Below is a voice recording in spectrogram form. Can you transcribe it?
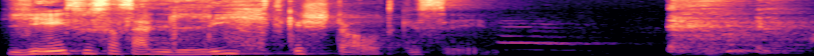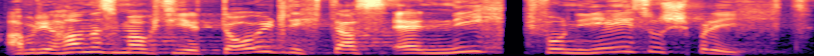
Jesus als eine Lichtgestalt gesehen. Aber Johannes macht hier deutlich, dass er nicht von Jesus spricht,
